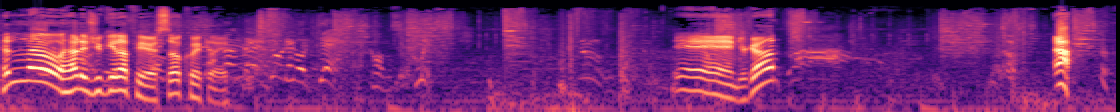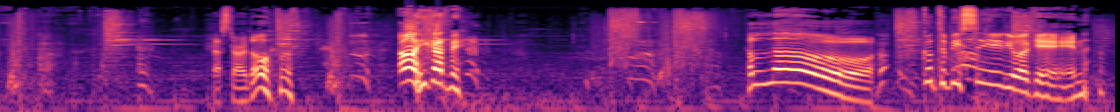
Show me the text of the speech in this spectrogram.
Hello! How did you get up here so quickly? And you're gone? Ah! Bastardo. oh, he got me! Hello! Good to be seeing you again.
